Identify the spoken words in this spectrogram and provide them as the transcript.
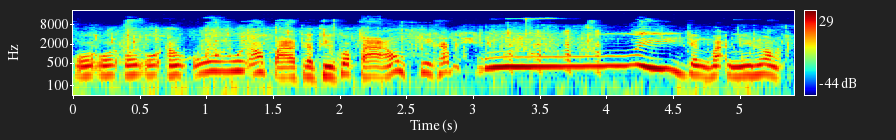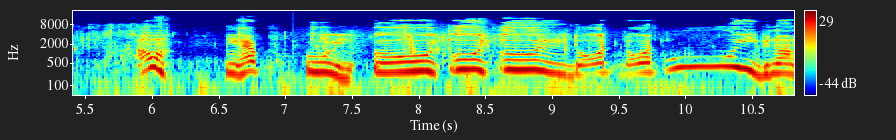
โอ้ยโอ้ยโอ้ยโอ้ยเอาโอ้ยโอ้ยเอาปลากระถือกว่าปลาเอานี่ครับอุ้ยจังหวะนี้พี่น้อง เอานี่ครับ อุ้ยอุ้ยอุ้ยอุ้ยโดดโดดอุ้ยพี่น้อง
